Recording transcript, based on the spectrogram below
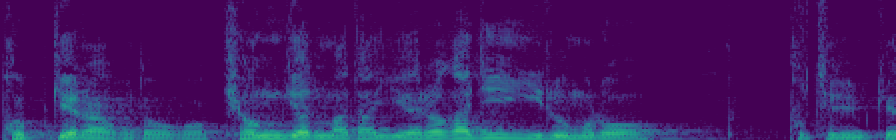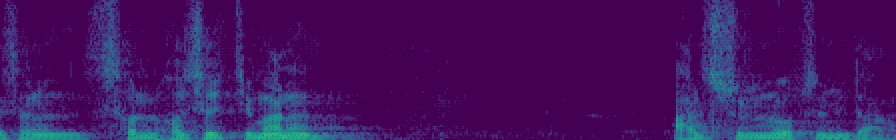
법계라고도 하고 경전마다 여러 가지 이름으로 부처님께서는 설하셨지만은 알 수는 없습니다.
